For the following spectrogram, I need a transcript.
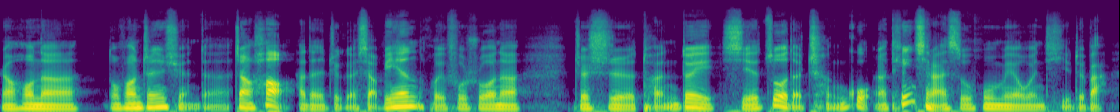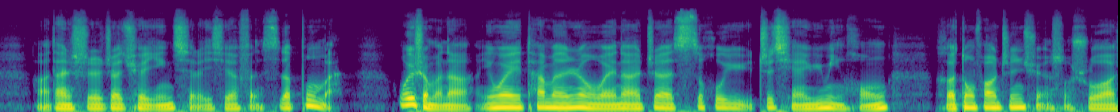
然后呢，东方甄选的账号，他的这个小编回复说呢，这是团队协作的成果。啊，听起来似乎没有问题，对吧？啊，但是这却引起了一些粉丝的不满。为什么呢？因为他们认为呢，这似乎与之前俞敏洪。和东方甄选所说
